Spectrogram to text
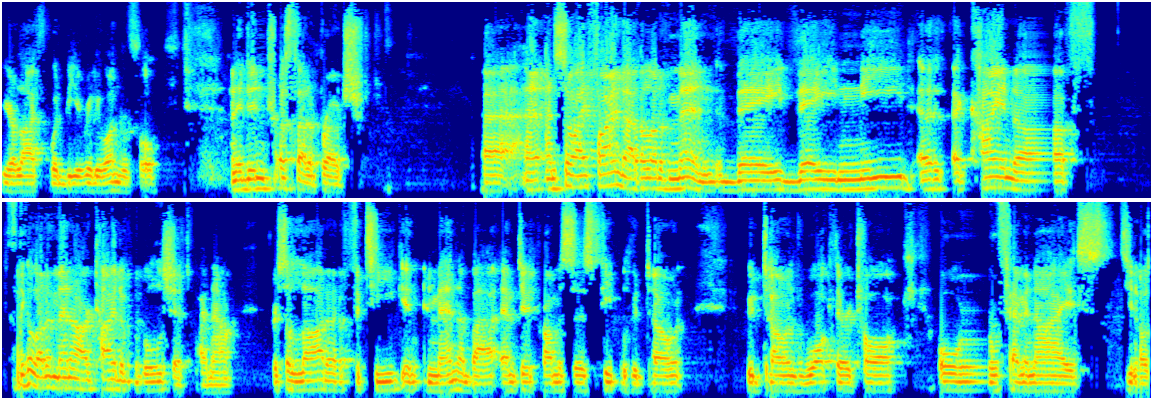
your life would be really wonderful. And he didn't trust that approach. Uh, and, and, so I find that a lot of men they they need a, a kind of I think a lot of men are tired of bullshit by now. There's a lot of fatigue in, in men about empty promises, people who don't who don't walk their talk or feminize, you know,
